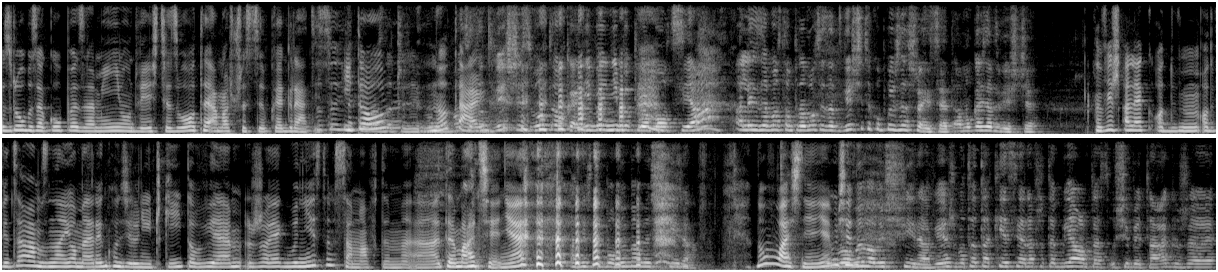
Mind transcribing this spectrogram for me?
zrób zakupy za minimum 200 zł, a masz przesyłkę No gratis. to I to, no co, tak, to 200 zł, okej, niby, niby promocja, ale jak zamiast tą promocję za 200, to kupujesz za 600, a mogłaś za 200. No wiesz, ale jak od, odwiedzałam znajome rękodzielniczki, to wiem, że jakby nie jestem sama w tym e, temacie, nie? A wiesz, co, bo my mamy świra. No właśnie, nie? Mi Bo się, my mamy świra, wiesz, bo to tak jest, ja na przykład miałam teraz u siebie tak, że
